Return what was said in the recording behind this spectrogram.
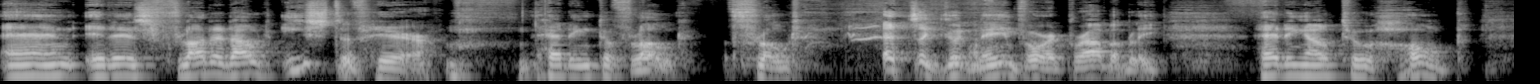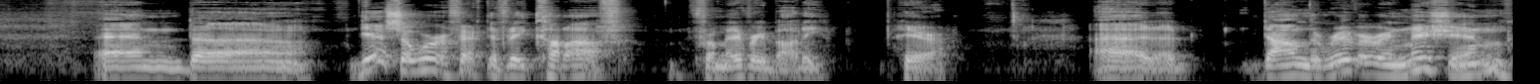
and it is flooded out east of here, heading to Float. Float. That's a good name for it, probably. Heading out to Hope. And uh, yeah, so we're effectively cut off from everybody here. Uh, down the river in Mission,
